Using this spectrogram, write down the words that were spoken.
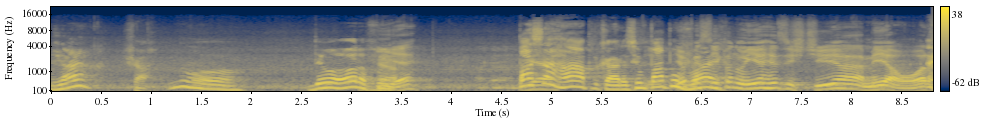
Já? Já. No... Deu a hora, foi. E é? Passa yeah. rápido, cara. Se o papo eu vai. Eu pensei que eu não ia resistir a meia hora.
